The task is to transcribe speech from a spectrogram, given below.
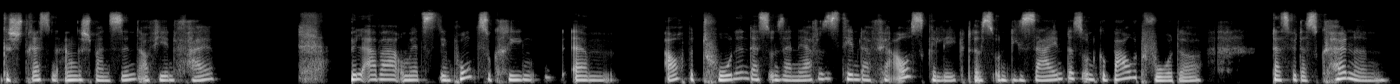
gestresst und angespannt sind, auf jeden Fall. Will aber, um jetzt den Punkt zu kriegen, ähm, auch betonen, dass unser Nervensystem dafür ausgelegt ist und designt ist und gebaut wurde dass wir das können,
